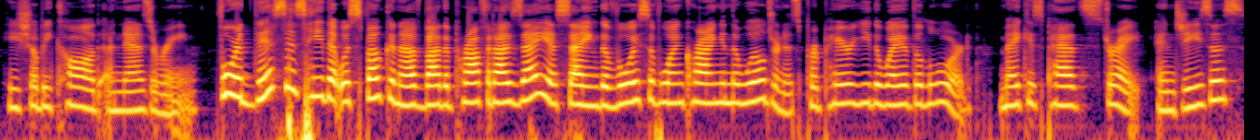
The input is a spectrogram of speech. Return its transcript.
he shall be called a Nazarene. For this is he that was spoken of by the prophet Isaiah, saying, The voice of one crying in the wilderness, Prepare ye the way of the Lord, make his paths straight. And Jesus,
